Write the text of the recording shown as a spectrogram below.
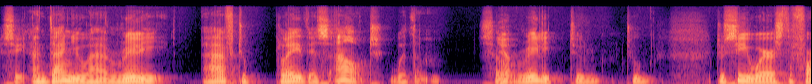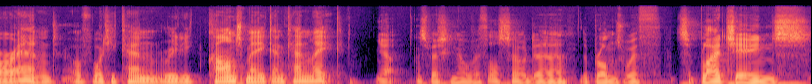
you see, and then you have really have to play this out with them. So Yeah. really to to to see where's the far end of what he can really can't make and can make. Yeah, especially now with also the the problems with supply chains,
